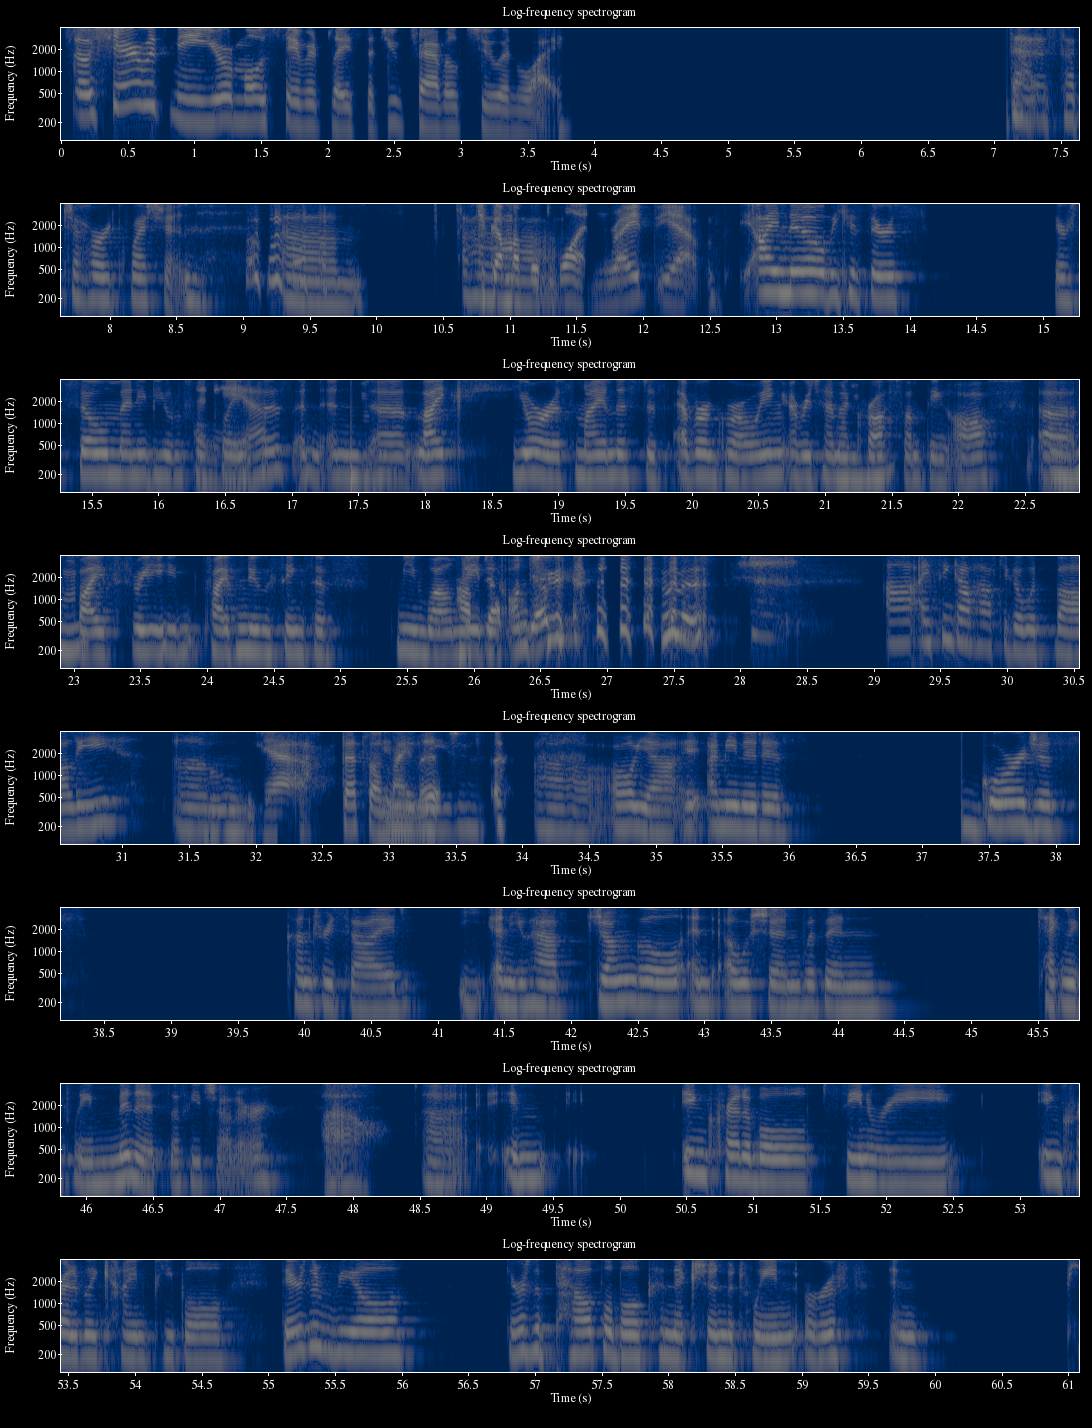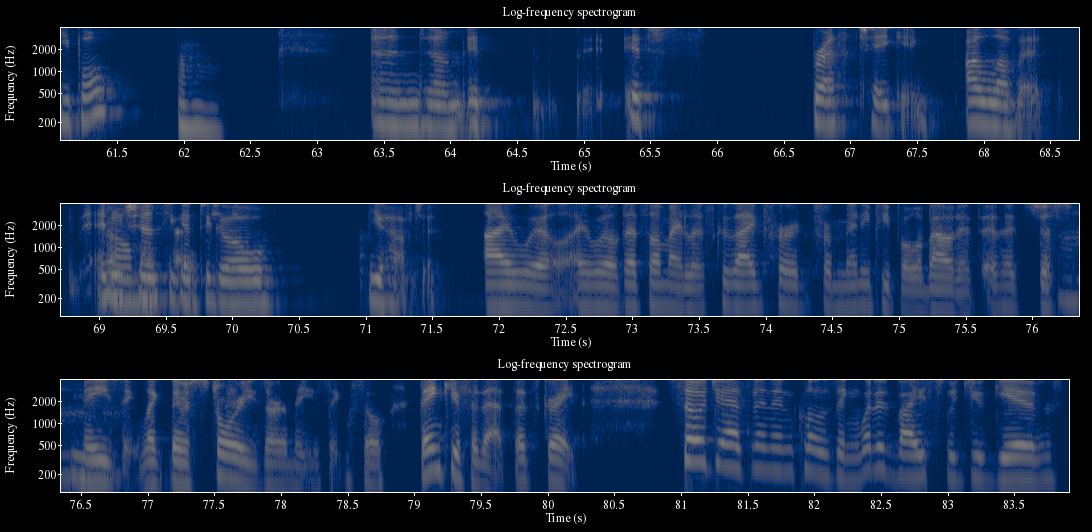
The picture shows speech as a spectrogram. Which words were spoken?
so share with me your most favorite place that you've traveled to and why. That is such a hard question um to come up with ah, one, right? Yeah. I know because there's there's so many beautiful And yeah. places and and Mhm. uh, like yours my list is ever growing every time Mhm. I cross something off uh, Mhm. five three five new things have meanwhile Popped made it onto yep. the list uh, I think I'll have to go with Bali um, Oh, yeah, that's on my Indonesia. list. uh, oh yeah it, I mean it is gorgeous countryside and you have jungle and ocean within technically minutes of each other Wow. uh, im- incredible scenery incredibly kind people there's a real there's a palpable connection between earth and people Mhm. and um, it it's breathtaking i love it any Oh chance you get to go you have to I will. I will. That's on my list because I've heard from many people about it and it's just Ah. amazing. Like their stories are amazing. So thank you for that. That's great. So, Jasmin, in closing, what advice would you give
